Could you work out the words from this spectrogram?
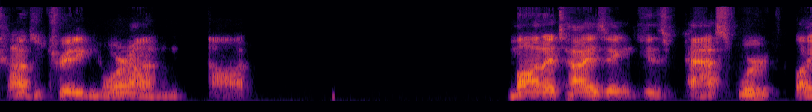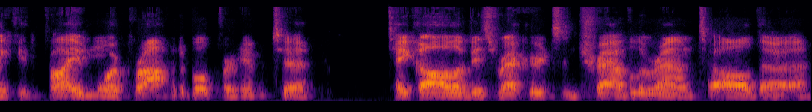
concentrating more on uh, monetizing his past work. Like it's probably more profitable for him to take all of his records and travel around to all the,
